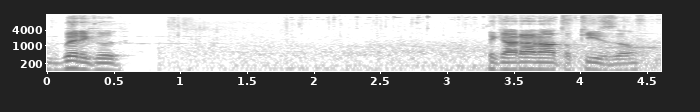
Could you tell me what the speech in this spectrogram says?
Very good. think I ran out of keys though.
